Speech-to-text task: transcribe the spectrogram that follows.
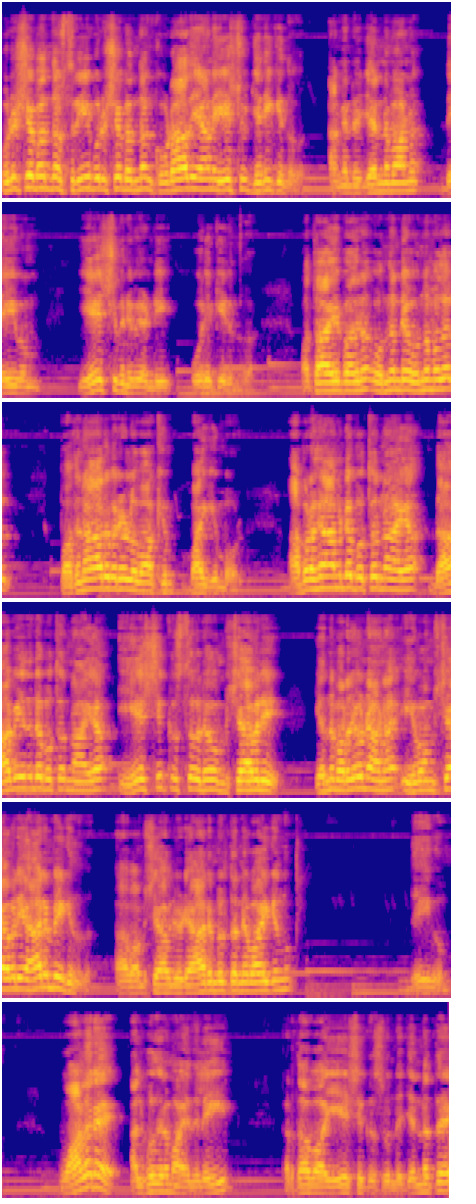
പുരുഷബന്ധം സ്ത്രീ പുരുഷ ബന്ധം കൂടാതെയാണ് യേശു ജനിക്കുന്നത്. അങ്ങനെ ഒരു ജന്മമാണ് ദൈവം യേശുവിന് വേണ്ടി ഒരുക്കിയിരുന്നത്. മത്തായി പതിന ഒന്നിന്റെ ഒന്ന് മുതൽ പതിനാറ് വരെയുള്ള വാക്യം വായിക്കുമ്പോൾ അബ്രഹാമിന്റെ പുത്രനായ ദാവീദിന്റെ പുത്രനായ യേശു ക്രിസ്തുവിന്റെ വംശാവലി എന്ന് പറഞ്ഞുകൊണ്ടാണ് ഈ വംശാവലി ആരംഭിക്കുന്നത്. ആ വംശാവലിയുടെ ആരംഭത്തിൽ തന്നെ വായിക്കുന്നു. ദൈവം വളരെ അത്ഭുതകരമായ നിലയിൽ കർത്താവായ യേശു ക്രിസ്തുവിന്റെ ജനത്തെ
